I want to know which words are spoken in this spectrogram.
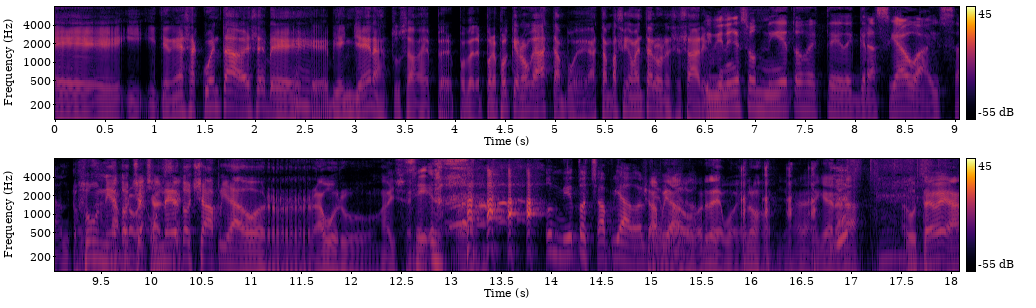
Eh, y, y tienen esas cuentas a veces eh, bien llenas, tú sabes. Pero, pero- pero es porque no gastan, porque gastan básicamente lo necesario. Y vienen esos nietos este, desgraciados. Ay, santo. Es un nieto, cha- un nieto chapeador, ah, Buru. Ay, señor. Sí. un nieto chapeador. Chapeador de bueno. señora, ahí que nada. Para que usted vea.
